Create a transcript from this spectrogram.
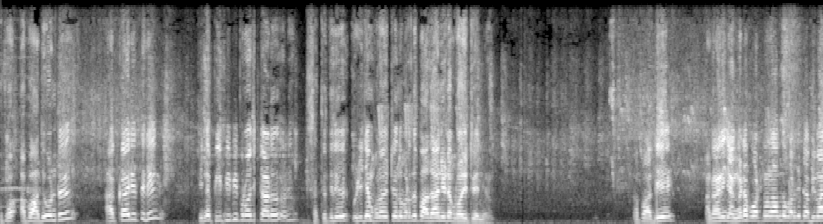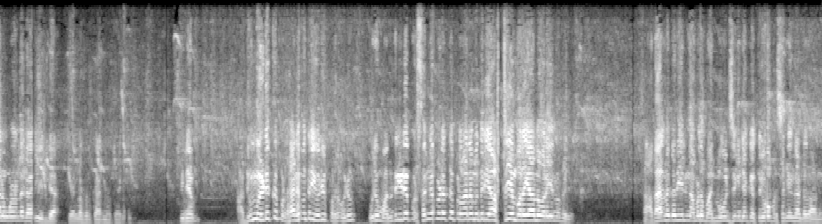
അപ്പോൾ അപ്പോൾ അതുകൊണ്ട് അക്കാര്യത്തിൽ പിന്നെ പി പി പി പ്രോജക്റ്റാണ് സത്യത്തിൽ വിഴിഞ്ഞം പ്രോജക്റ്റ് എന്ന് പറയുന്നത് ഇപ്പോൾ അദാനിയുടെ പ്രോജക്റ്റ് തന്നെയാണ്. അപ്പോൾ അത് അതാണ് ഞങ്ങളുടെ പോട്ടണതാന്ന് പറഞ്ഞിട്ട് അഭിമാനം കൊള്ളേണ്ട കാര്യമില്ല കേരള സർക്കാരിന് കാര്യം പിന്നെ അതും എടുത്ത് പ്രധാനമന്ത്രി ഒരു ഒരു ഒരു മന്ത്രിയുടെ പ്രസംഗപ്പെടുത്ത പ്രധാനമന്ത്രി രാഷ്ട്രീയം പറയാന്ന് പറയുന്നത് സാധാരണഗതിയിൽ നമ്മൾ മൻമോഹൻ സിംഗിന്റെ ഒക്കെ എത്രയോ പ്രസംഗം കണ്ടതാണ്.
